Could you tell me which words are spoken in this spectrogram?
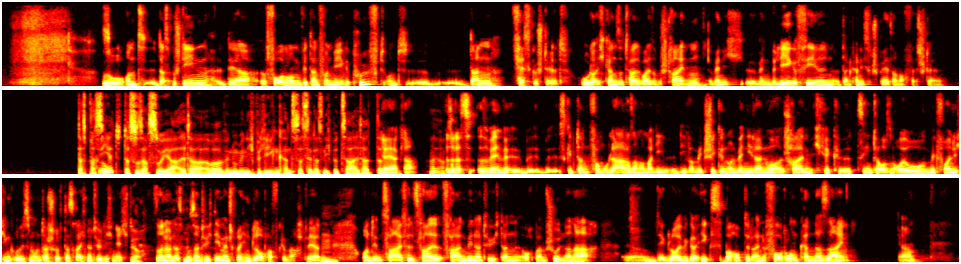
So, und das Bestehen der Forderung wird dann von mir geprüft und äh, dann festgestellt. Oder ich kann sie teilweise bestreiten. Wenn, ich, äh, wenn Belege fehlen, dann kann ich sie später noch feststellen. Das passiert, so. dass du sagst so, ja, Alter, aber wenn du mir nicht belegen kannst, dass er das nicht bezahlt hat, dann. Ja, ja, klar. Ah, ja. Also das, also wenn, es gibt dann Formulare, sagen wir mal, die, die wir mitschicken und wenn die dann nur schreiben, ich krieg 10.000 äh, Euro mit freundlichen Größen Unterschrift, das reicht natürlich nicht. Ja. Sondern das muss natürlich dementsprechend glaubhaft gemacht werden. Mhm. Und im Zweifelsfall fragen wir natürlich dann auch beim Schuldner nach. Äh, der Gläubiger X behauptet, eine Forderung kann da sein. Ja.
